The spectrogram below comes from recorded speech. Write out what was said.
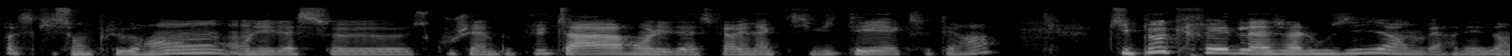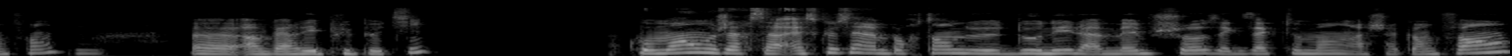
parce qu'ils sont plus grands, on les laisse se coucher un peu plus tard, on les laisse faire une activité, etc. qui peut créer de la jalousie envers les enfants, mm. envers les plus petits. Comment on gère ça? Est-ce que c'est important de donner la même chose exactement à chaque enfant?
